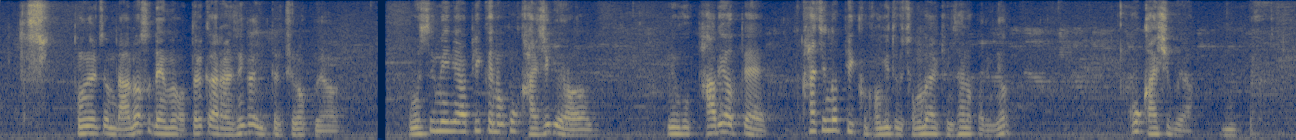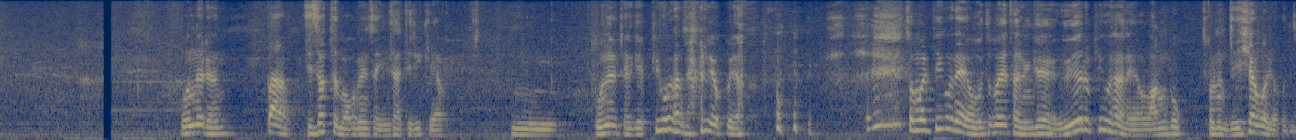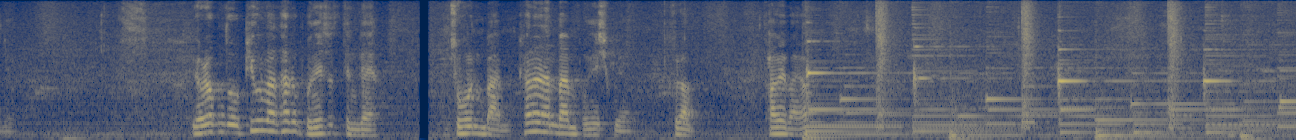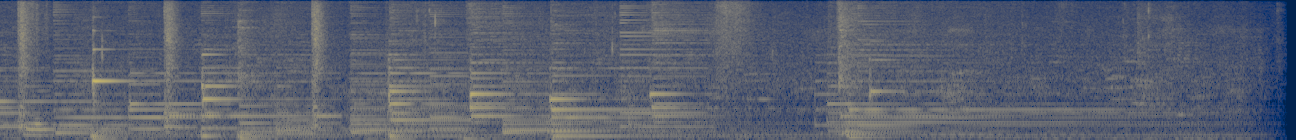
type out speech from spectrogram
돈을 좀 나눠서 내면 어떨까라는 생각이 일단 들었고요. 오스메니아 피크는 꼭 가시고요. 그리고 바로 옆에 카지노 피크 거기도 정말 괜찮았거든요. 꼭 가시고요. 음. 오늘은 빵, 디저트 먹으면서 인사드릴게요. 음, 오늘 되게 피곤한 하루였고요. 정말 피곤해요. 오토바이 타는 게 의외로 피곤하네요. 왕복 저는 4시간 걸렸거든요. 여러분도 피곤한 하루 보내셨을 텐데 좋은 밤, 편안한 밤 보내시고요. 그럼 다음에 봐요.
